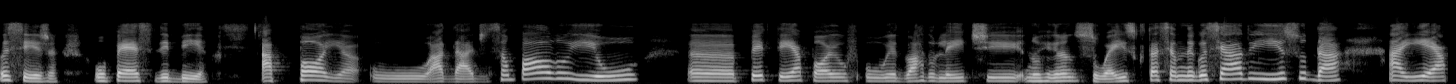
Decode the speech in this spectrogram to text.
Ou seja, o PSDB apoia o Haddad em São Paulo e o uh, PT apoia o, o Eduardo Leite no Rio Grande do Sul. É isso que está sendo negociado e isso dá aí é a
